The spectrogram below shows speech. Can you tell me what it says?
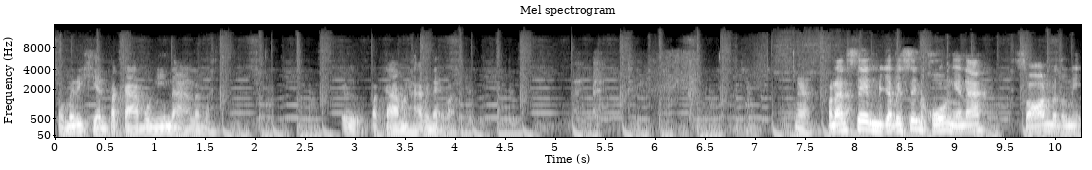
ผมไม่ได้เขียนปากกาบนนี้นานแล้วนะเออปากกามันหายไปไหนวะนะเพราะนั้นเส้นมันจะเป็นเส้นโค้งอย่างเงี้นะ ซ้อนมาตรงนี้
